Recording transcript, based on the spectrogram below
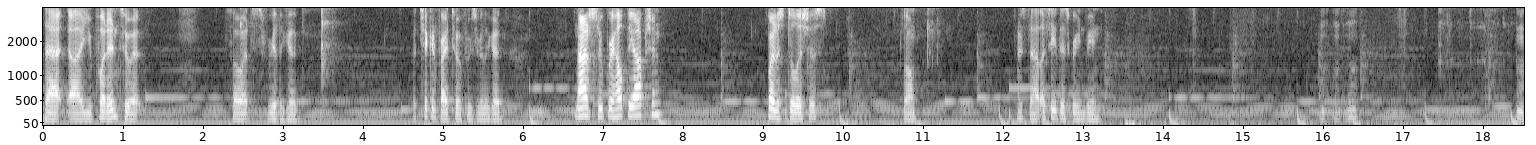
that uh, you put into it. So it's really good. But chicken fried tofu is really good. Not a super healthy option, but it's delicious. So there's that. Let's eat this green bean. Mm.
